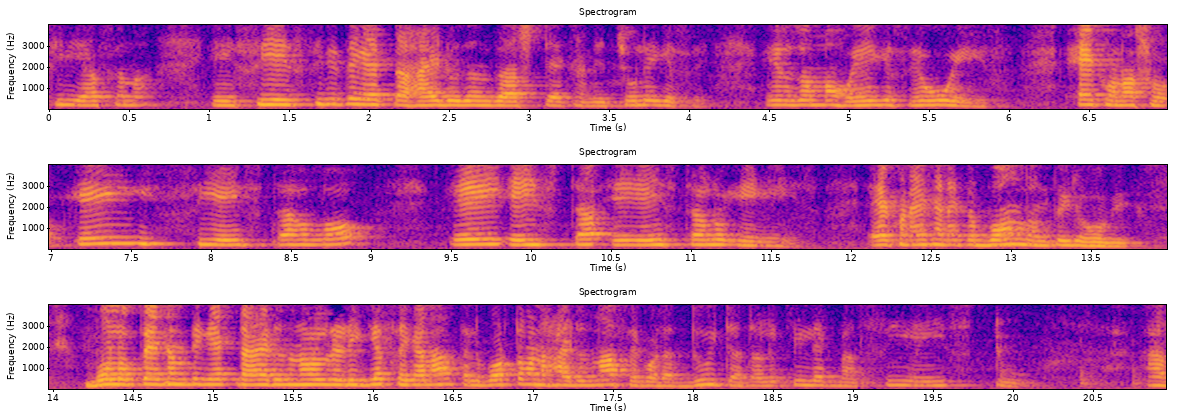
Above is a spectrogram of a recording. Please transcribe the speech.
থ্রি আছে না। এই সিএইচ থ্রি থেকে একটা হাইড্রোজেন জাস্ট এখানে চলে গেছে। এর জন্য হয়ে গেছে ওএইচ এখন আসো, এই সিএইচটা হলো, এই এইচটা এই এইচটা হলো এই এইচ। এখন এখানে একটা বন্ধন তৈরি হবে। বলো তো এখান থেকে একটা হাইড্রোজেন অলরেডি গেছে কেনা? তাহলে বর্তমানে হাইড্রোজেন আছে কটা দুইটা। তাহলে কি লিখবা? সিএইচ টু আর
